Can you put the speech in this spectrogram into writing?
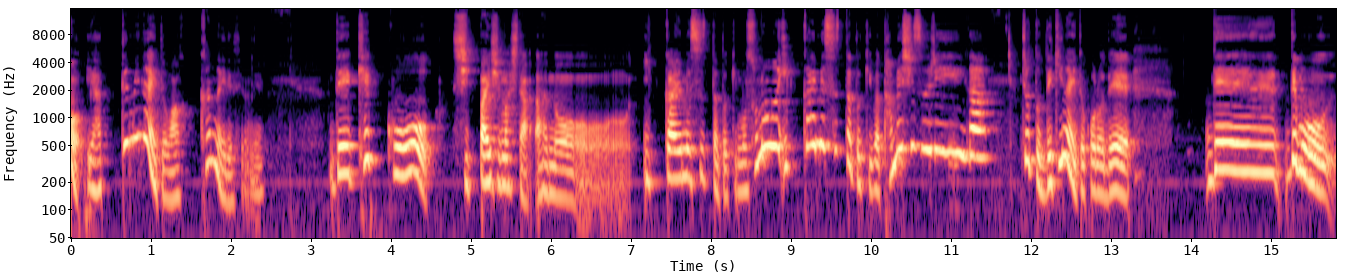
もやってみないと分かんないですよね。で結構失敗しました。あの1回目吸った時もその1回目吸った時は試し刷りがちょっとできないところでででも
